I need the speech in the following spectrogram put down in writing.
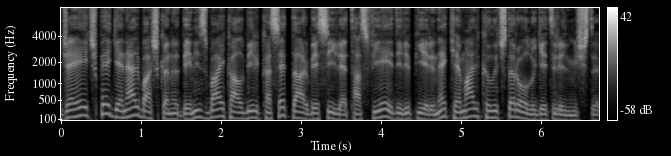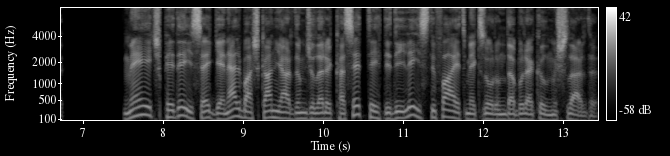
CHP Genel Başkanı Deniz Baykal bir kaset darbesiyle tasfiye edilip yerine Kemal Kılıçdaroğlu getirilmişti. MHP'de ise genel başkan yardımcıları kaset tehdidiyle istifa etmek zorunda bırakılmışlardı.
